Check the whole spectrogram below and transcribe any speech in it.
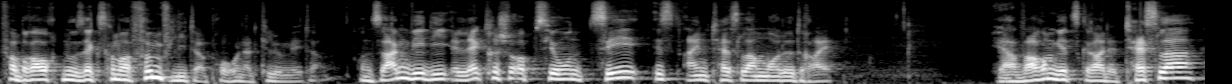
verbraucht nur 6,5 Liter pro 100 Kilometer. Und sagen wir die elektrische Option C ist ein Tesla Model 3. Ja, warum jetzt gerade Tesla?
